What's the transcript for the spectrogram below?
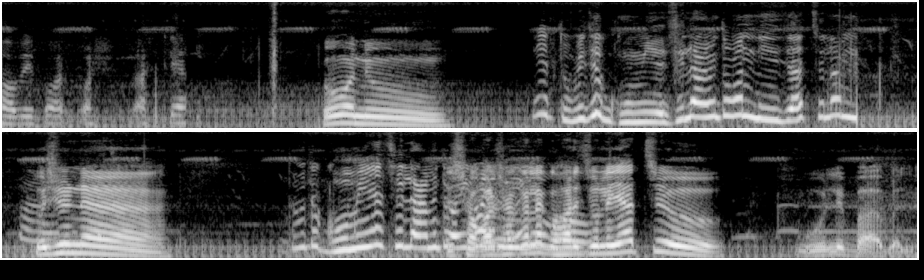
হবে পরপর রাত্রে। এ তুমি যে ঘুমিয়েছিলে আমি তোমার নিয়ে যাচ্ছিলাম। বুঝলি না। তুমি তো ঘুমিয়েছিলে আমি তো সকাল সকালে ঘরে চলে যাচ্ছ? বলে বাবালে।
